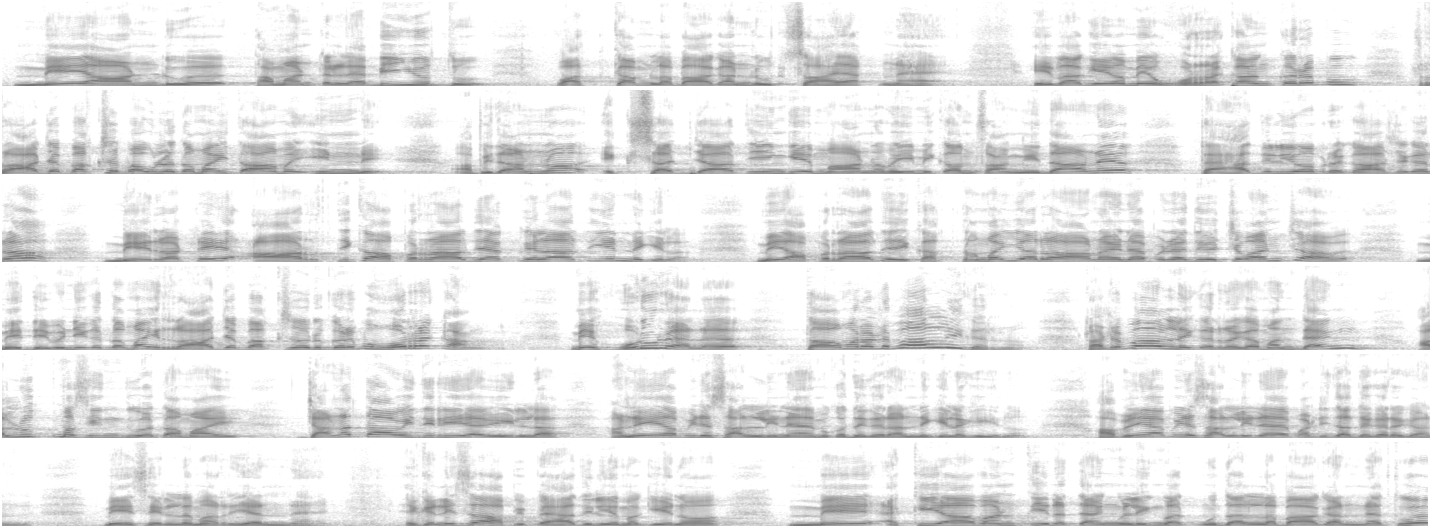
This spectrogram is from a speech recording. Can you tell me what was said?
මේ ආණ්ඩුව Tamanට ලැබිය යුතු වත්කම් ලබා ගන්න උත්සාහයක් නැහැ. ඒ වගේම මේ හොරකම් කරපු රාජපක්ෂ පවුල තමයි තාම ඉන්නේ. අපි දන්නවා එක්සත් ජාතීන්ගේ මානව හිමිකම් සංවිධානය පැහැදිලිවම ප්‍රකාශ කරා මේ රටේ ආර්ථික අපරාධයක් වෙලා තියෙන්නේ කියලා. මේ අපරාධ එකක් තමයි අර ආනයන අප නැති වෙච්ච වංචාව. මේ දෙවෙනි එක තමයි රාජපක්ෂවරු කරපු හොරකම්. මේ හොරු රැල තාම රට පාලනය කරනවා. රට පාලනය කරන ගමන් දැන් අලුත්ම සින්දුව තමයි ජනතාව ඉදිරියේ ඇවිල්ලා අනේ අපිට සල්ලි නෑ මොකද කරන්න කියලා කියනවා. අපේ අපිට සල්ලි නෑ පටිතද කරගන්න. මේ සෙල්ලම හරියන්නේ නෑ. ඒක නිසා අපි පැහැදිලිවම කියනවා මේ ඇකියාවන් තියෙන තැන්වලින්වත් මුදල් ලබා ගන්න නැතුව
